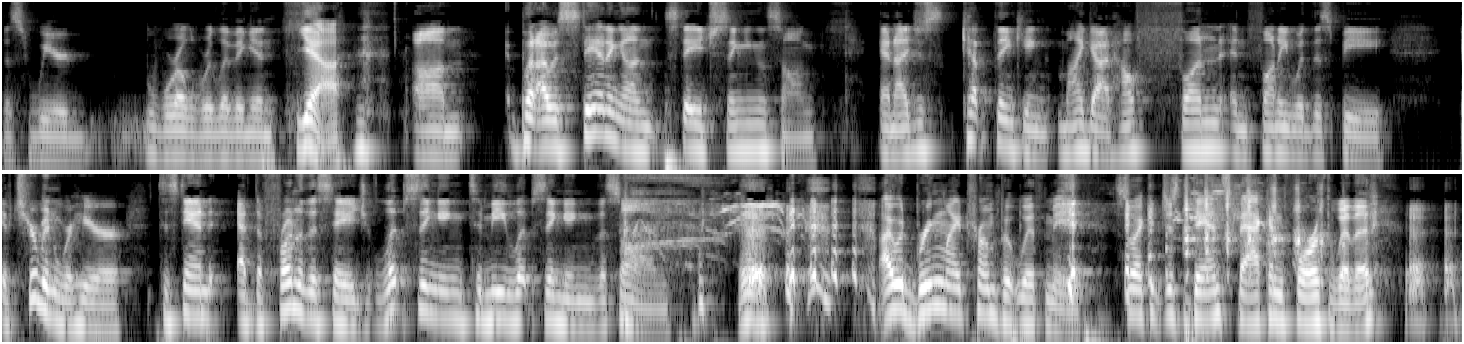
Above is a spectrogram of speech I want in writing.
this weird world we're living in. Yeah. Um, but I was standing on stage singing the song, and I just kept thinking, my God, how fun and funny would this be if Truman were here to stand at the front of the stage, lip singing to me, lip singing the song. I would bring my trumpet with me so I could just dance back and forth with it.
